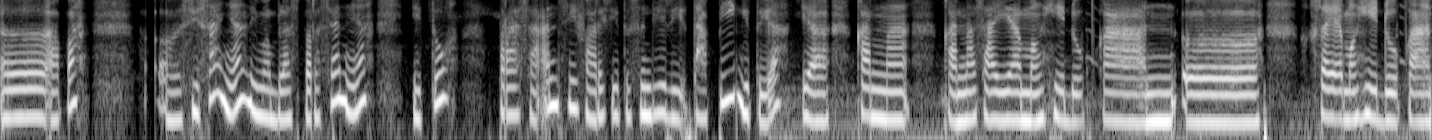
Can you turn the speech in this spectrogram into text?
eh, apa? Eh, sisanya 15 persennya itu perasaan si Faris itu sendiri tapi gitu ya ya karena karena saya menghidupkan eh, saya menghidupkan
